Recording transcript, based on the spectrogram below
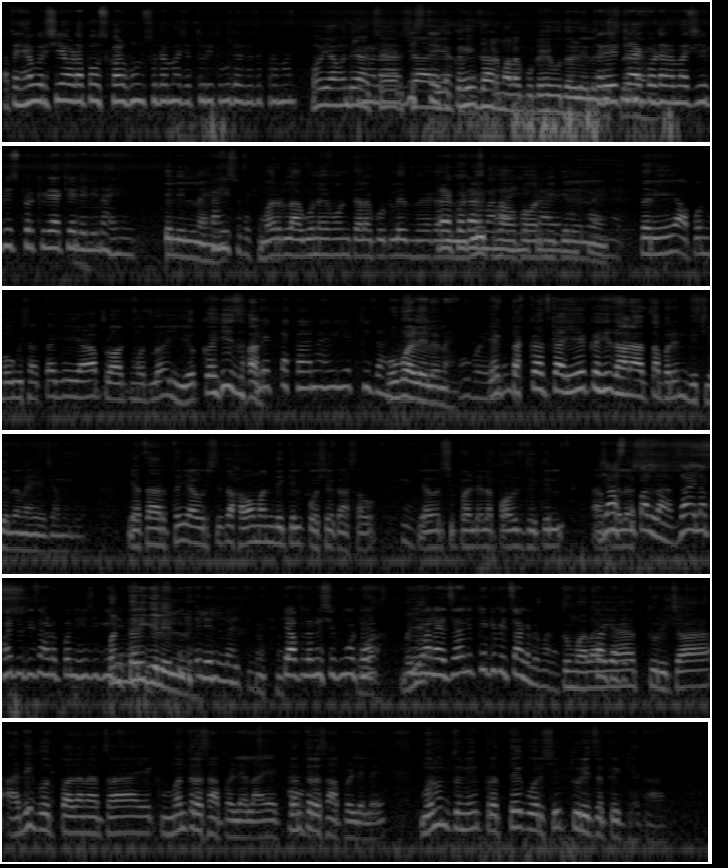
आता ह्या वर्षी एवढा पाऊस काळ होऊन सुद्धा माझ्या तुरीत उधळण्याचं प्रमाण हो यामध्ये अक्षरशः? एकही झाड मला कुठेही उधळलेलं तर दिसलं नाही. ट्रायकोडर्माची बीज प्रक्रिया केलेली नाही केलेली काही नाही सुद्धा केलं. मर लागू नये म्हणून त्याला कुठले एखादी Trichoderma वेगळी नाही, फवा- फवारणी काय केलेली नाही, तरी आपण बघू शकता की या प्लॉट मधलं एकही झाड एक टक्का नाही एकही झाड उबळलेलं नाही उबळलेलं एक टक्काच काय एकही झाड आतापर्यंत दिसलेलं नाही याच्यामध्ये याचा अर्थ या वर्षीचं हवामान देखील पोषक असावं. यावर्षी पडलेला पाऊस देखील जास्त आपल्याला पल्ला जायला पाहिजे होती झाड पण ही जी गेली पण नाही. तरी गेलेली नाही. गेलेली नाही ती. हे आपलं नशीब मोठं वा. म्हणजे- म्हणायचं आणि पीक बी चांगलं म्हणायचं. तुम्हाला थोडक्यात या तुरीच्या अधिक उत्पादनाचा एक मंत्र सापडलेला आहे एक तंत्र सापडलेलं आहे. म्हणून तुम्ही प्रत्येक वर्षी तुरीचं पीक घेत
